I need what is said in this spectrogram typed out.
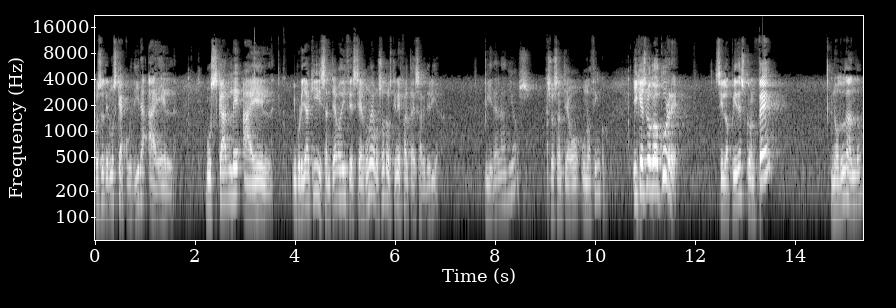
Por eso tenemos que acudir a Él, buscarle a Él. Y por ello aquí Santiago dice, si alguno de vosotros tiene falta de sabiduría, pídela a Dios. Eso es Santiago 1.5. ¿Y qué es lo que ocurre? Si lo pides con fe, no dudando,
